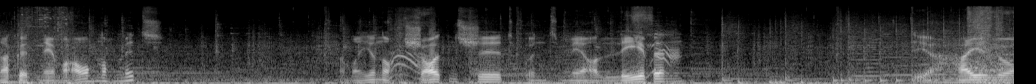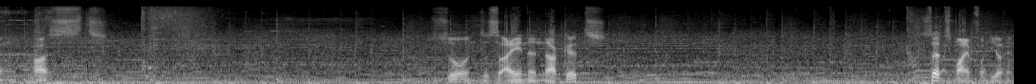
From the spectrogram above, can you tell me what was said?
Nugget nehmen wir auch noch mit. Haben wir hier noch ein Schadensschild und mehr Leben. Die Heilung passt. So, und das eine Nugget setzen wir einfach hier hin.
